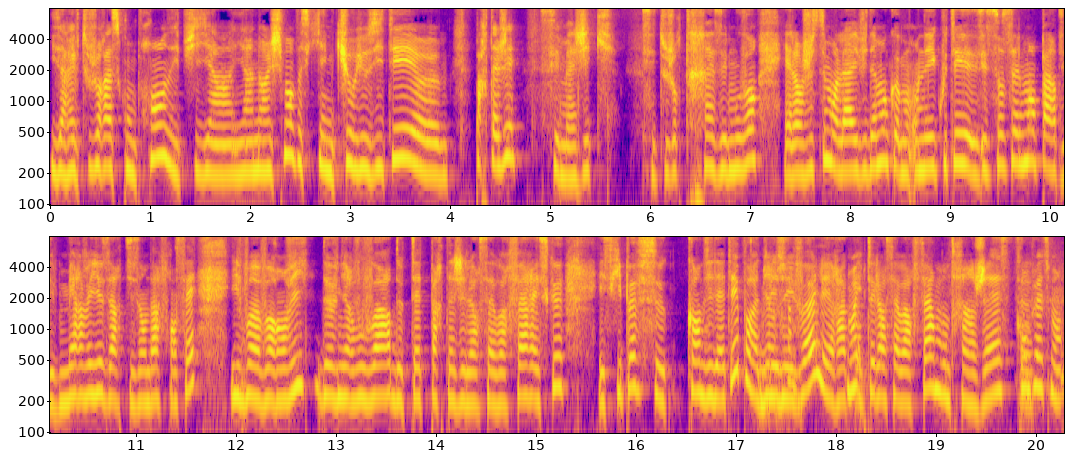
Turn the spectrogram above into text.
ils arrivent toujours à se comprendre et puis il y, a un, il y a un enrichissement parce qu'il y a une curiosité euh, partagée. C'est magique. C'est toujours très émouvant. Et alors justement, là, évidemment, comme on est écouté essentiellement par des merveilleux artisans d'art français, ils vont avoir envie de venir vous voir, de peut-être partager leur savoir-faire. Est-ce que, est-ce qu'ils peuvent se candidater pour être bénévoles et raconter leur savoir-faire, montrer un geste? Complètement.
